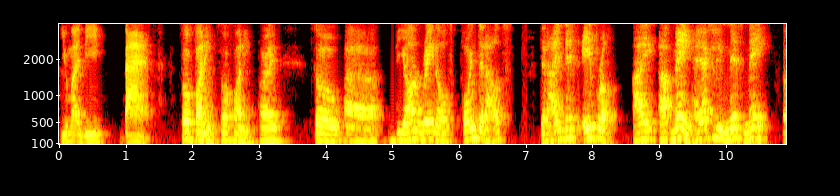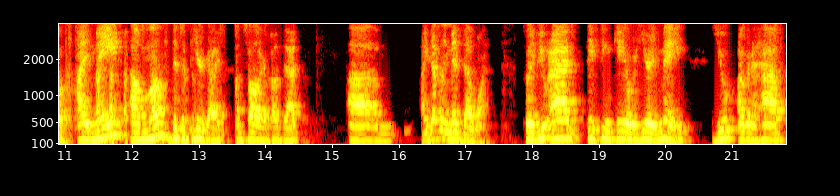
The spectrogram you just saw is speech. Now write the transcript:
you might be banned. So funny, so funny. All right. So uh, Dion Reynolds pointed out that I missed April. I uh, May. I actually missed May. Oh. I made a month disappear, guys. I'm sorry about that. Um, I definitely missed that one. So if you add 15k over here in May, you are gonna have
